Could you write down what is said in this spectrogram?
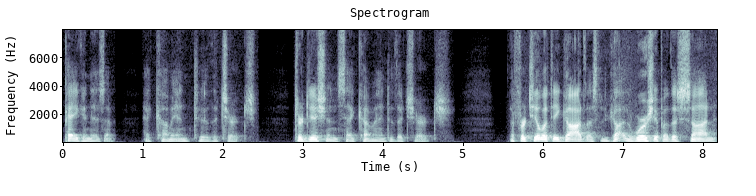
Paganism had come into the church traditions had come into the church. The fertility goddess, the, God, the worship of the sun,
